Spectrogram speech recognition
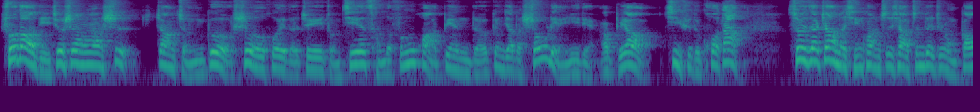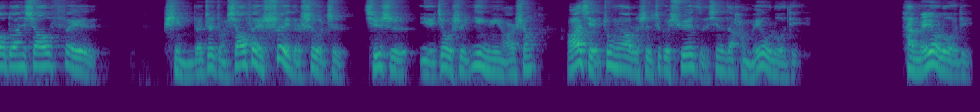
说到底就是要让是让整个社会的这一种阶层的分化变得更加的收敛一点，而不要继续的扩大。所以在这样的情况之下，针对这种高端消费品的这种消费税的设置，其实也就是应运而生。而且重要的是，这个靴子现在还没有落地，还没有落地。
